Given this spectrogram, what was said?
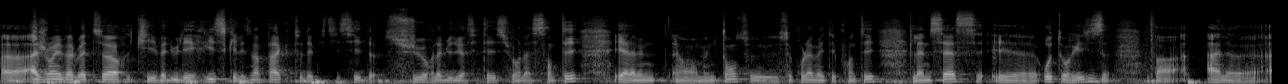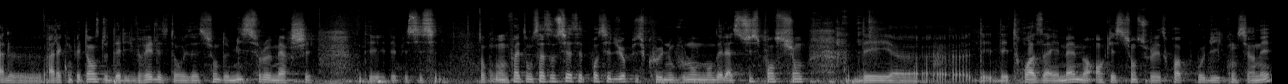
agent évaluateur qui évalue les risques et les impacts des pesticides sur la biodiversité et sur la santé, et à en même temps, ce, problème a été pointé. L'ANSES autorise, enfin, a la compétence de délivrer les autorisations de mise sur le marché des, pesticides. Donc en fait, on s'associe à cette procédure puisque nous voulons demander la suspension des, euh, des, trois AMM en question sur les trois produits concernés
